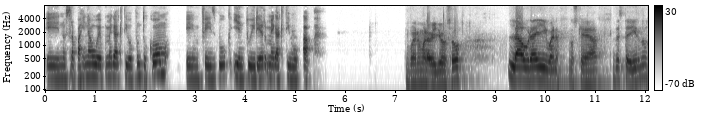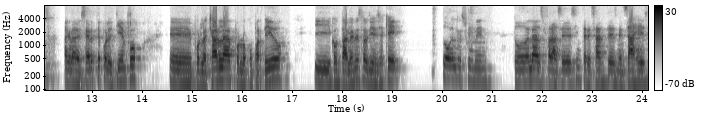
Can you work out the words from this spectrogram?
en nuestra página web megaactivo.com, en Facebook y en Twitter Megaactivo App. Bueno, maravilloso. Laura, y bueno, nos queda despedirnos, agradecerte por el tiempo, eh, por la charla, por lo compartido y contarle a nuestra audiencia que todo el resumen todas las frases interesantes, mensajes,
